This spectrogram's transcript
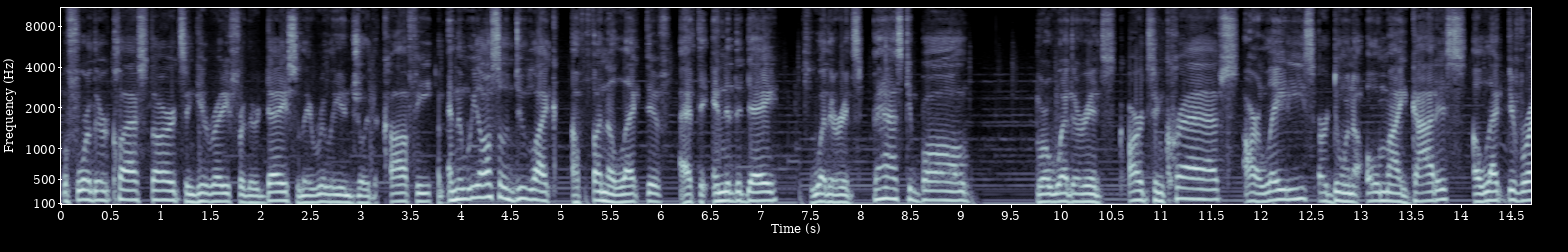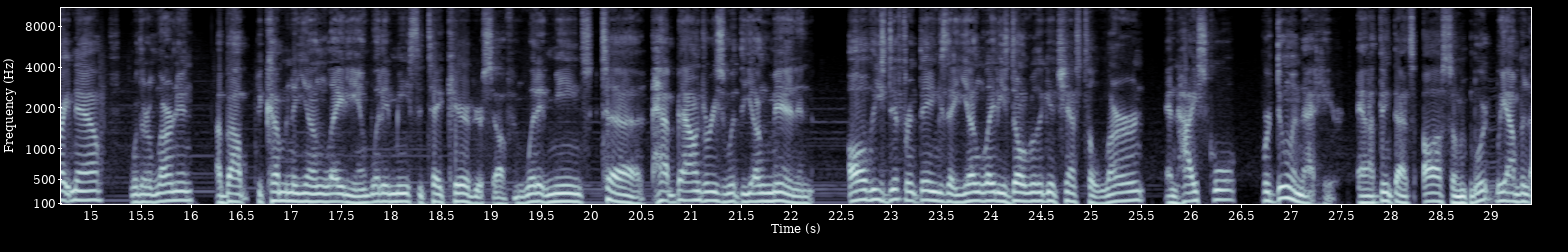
before their class starts and get ready for their day. So they really enjoy the coffee. And then we also do like a fun elective at the end of the day, whether it's basketball or whether it's arts and crafts. Our ladies are doing an Oh My Goddess elective right now where they're learning about becoming a young lady and what it means to take care of yourself and what it means to have boundaries with the young men and all these different things that young ladies don't really get a chance to learn in high school. We're doing that here. And I think that's awesome. We're, we have an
